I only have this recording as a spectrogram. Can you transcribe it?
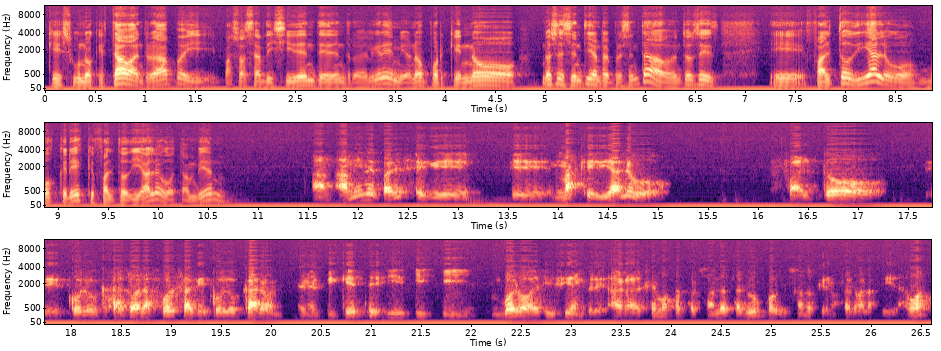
que es uno que estaba dentro de APO y pasó a ser disidente dentro del gremio, ¿no? Porque no, no se sentían representados. Entonces, eh, ¿faltó diálogo? ¿Vos creés que faltó diálogo también? A, mí me parece que más que diálogo, faltó eh, colocar toda la fuerza que colocaron en el piquete y, decir siempre, agradecemos a personas de salud porque son los que nos salvan las vidas. Bueno,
